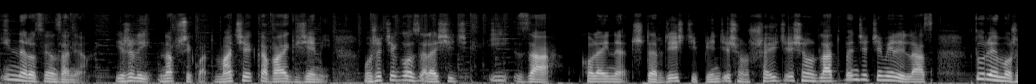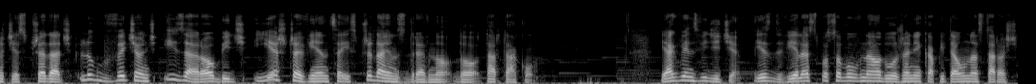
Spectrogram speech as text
inne rozwiązania. Jeżeli na przykład macie kawałek ziemi, możecie go zalesić i za kolejne 40, 50, 60 lat będziecie mieli las, który możecie sprzedać lub wyciąć i zarobić jeszcze więcej sprzedając drewno do tartaku. Jak więc widzicie, jest wiele sposobów na odłożenie kapitału na starość.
